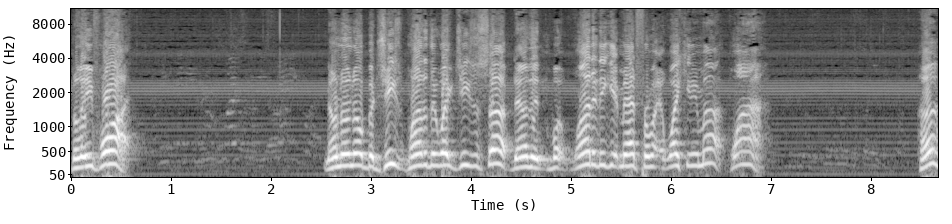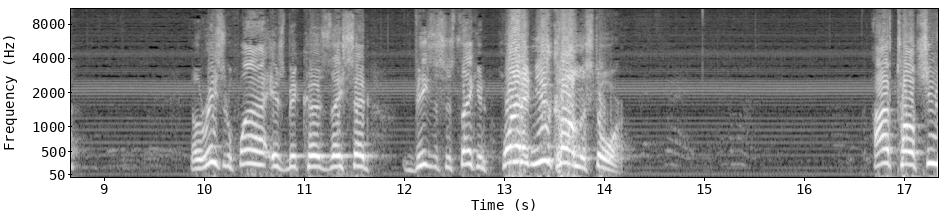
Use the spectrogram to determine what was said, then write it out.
Believe what? No, no, no. But Jesus, why did they wake Jesus up? Now then, why did he get mad for waking him up? Why? Huh? Now the reason why is because they said Jesus is thinking, why didn't you calm the storm? I've taught you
